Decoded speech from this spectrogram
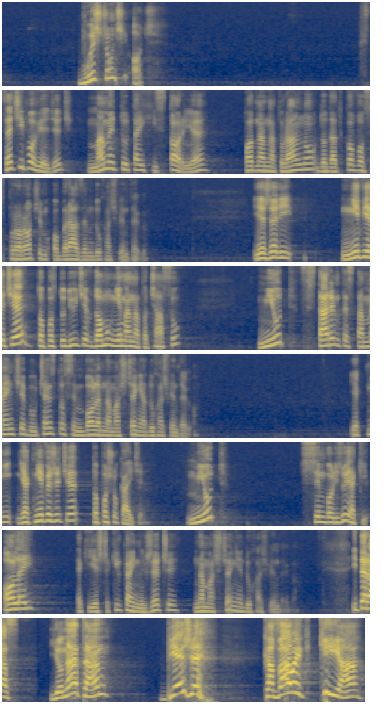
błyszczą ci oczy. Chcę ci powiedzieć, mamy tutaj historię ponadnaturalną, dodatkowo z proroczym obrazem Ducha Świętego. Jeżeli nie wiecie, to postudiujcie w domu, nie ma na to czasu. Miód w Starym Testamencie był często symbolem namaszczenia Ducha Świętego. Jak nie, jak nie wierzycie, to poszukajcie. Miód symbolizuje, jak i olej, jak i jeszcze kilka innych rzeczy, namaszczenie Ducha Świętego. I teraz Jonatan bierze kawałek kija,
